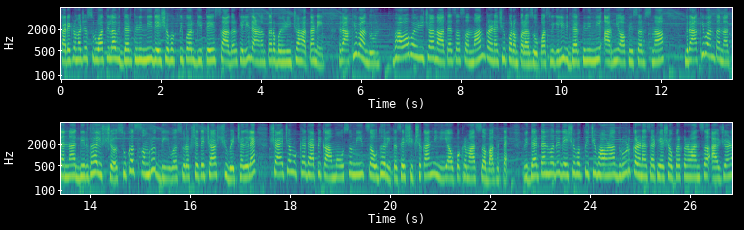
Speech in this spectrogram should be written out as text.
कार्यक्रमाच्या सुरुवातीला विद्यार्थिनींनी देशभक्तीपर गीते सादर केली. त्यानंतर बहिणीच्या हाताने राखी बांधून भावा बहिणीच्या नात्याचा सन्मान करण्याची परंपरा जोपासली गेली. विद्यार्थिनींनी आर्मी ऑफिसर्सना राखी बांधताना त्यांना दीर्घायुष्य सुख समृद्धी व सुरक्षतेच्या शुभेच्छा दिल्या शाळेच्या मुख्याध्यापिका मौसमी चौधरी तसेच शिक्षकांनीही या उपक्रमात सहभाग घेतलाय विद्यार्थ्यांमध्ये देशभक्तीची भावना दृढ करण्यासाठी अशा उपक्रमांचं आयोजन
